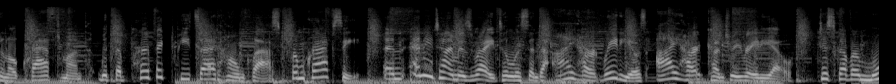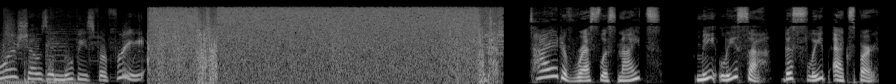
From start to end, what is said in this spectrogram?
National Craft Month with the perfect pizza at home class from Craftsy. And anytime is right to listen to iHeartRadio's iHeart Country Radio. Discover more shows and movies for free. Tired of restless nights? Meet Leesa, the sleep experts.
